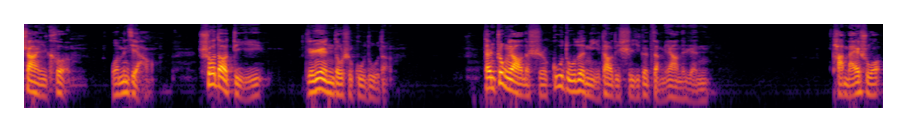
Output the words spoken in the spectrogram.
上一课我们讲，说到底，人人都是孤独的，但重要的是，孤独的你到底是一个怎么样的人？坦白说，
